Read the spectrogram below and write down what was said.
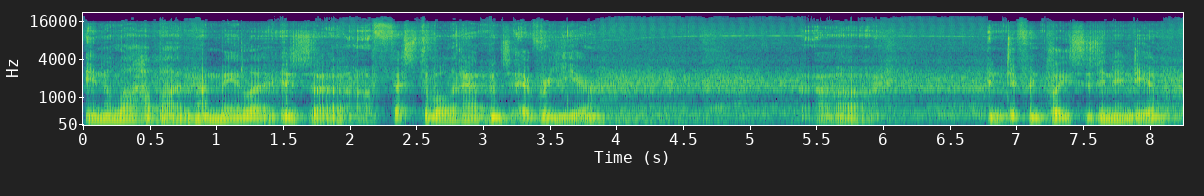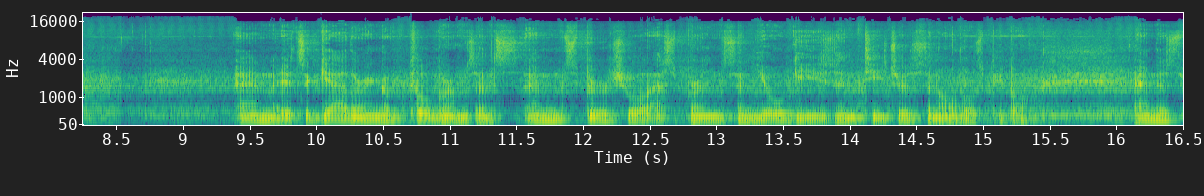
in Allahabad. A Mela is a, a festival that happens every year uh, in different places in India. And it's a gathering of pilgrims and, and spiritual aspirants and yogis and teachers and all those people. And there's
